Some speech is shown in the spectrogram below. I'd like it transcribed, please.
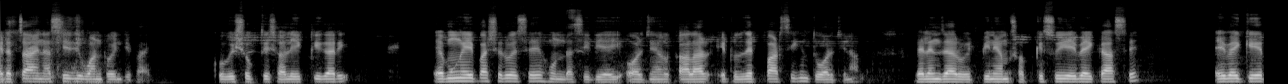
এটা China CG one twenty five. খুবই শক্তিশালী একটি গাড়ি। এবং এই পাশে রয়েছে Honda CDI original colour A to Z পার্সি কিন্তু অরিজিনাল ব্যালেন্সার উইথ প্রিমিয়াম সব কিছুই এই বাইকে আছে। এই বাইকের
